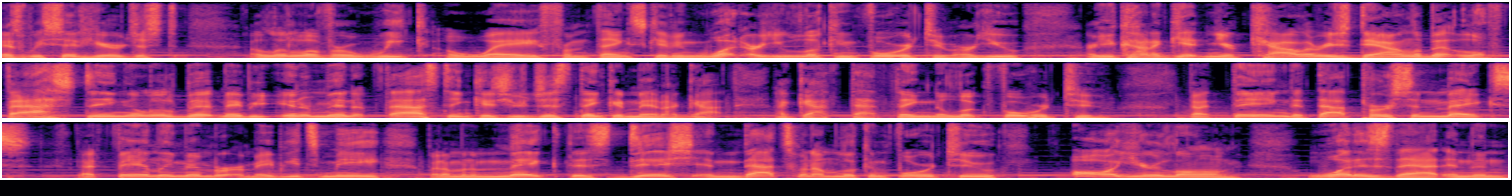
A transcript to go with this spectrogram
As we sit here, just a little over a week away from Thanksgiving, what are you looking forward to? Are you are you kind of getting your calories down a little bit, a little fasting a little bit, maybe intermittent fasting, because you're just thinking, man, I got I got that thing to look forward to, that thing that that person makes that family member, or maybe it's me, but I'm gonna make this dish, and that's what I'm looking forward to all year long. What is that? And then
